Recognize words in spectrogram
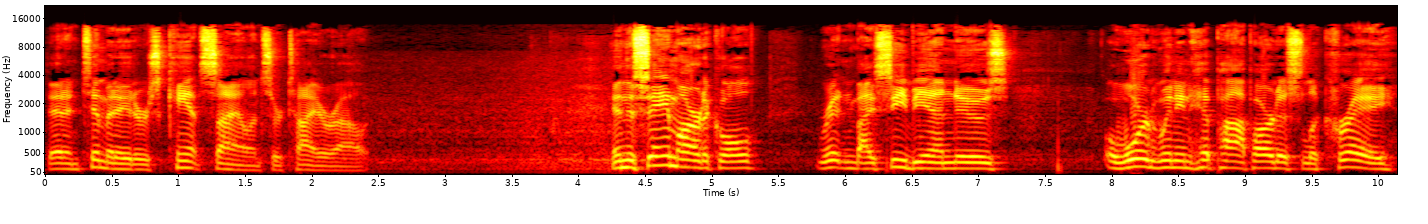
that intimidators can't silence or tire out. In the same article, written by CBN News, award winning hip hop artist Lecrae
